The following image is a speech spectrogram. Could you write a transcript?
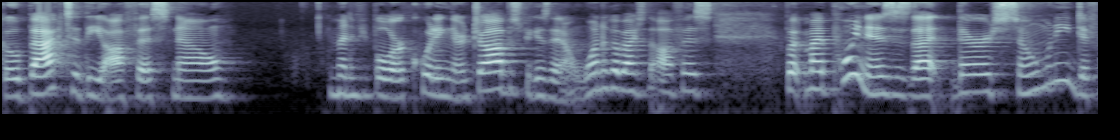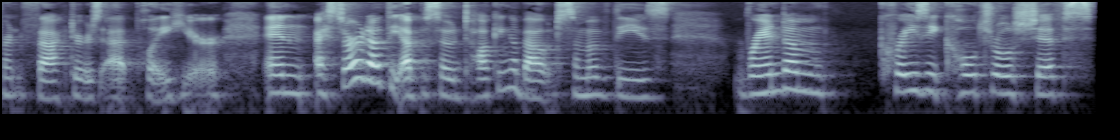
go back to the office now Many people are quitting their jobs because they don't want to go back to the office. But my point is is that there are so many different factors at play here. And I started out the episode talking about some of these random crazy cultural shifts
